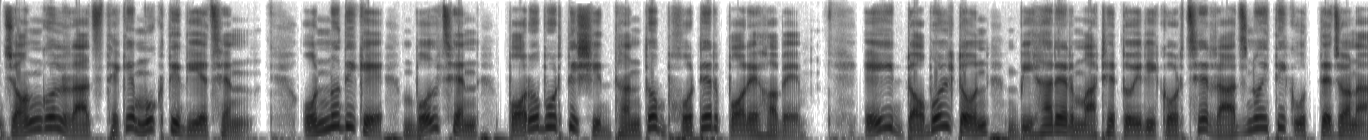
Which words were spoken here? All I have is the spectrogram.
জঙ্গল রাজ থেকে মুক্তি দিয়েছেন। অন্যদিকে বলছেন, পরবর্তী সিদ্ধান্ত ভোটের পরে হবে। এই ডবল টোন বিহারের মাঠে তৈরি করছে রাজনৈতিক উত্তেজনা।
